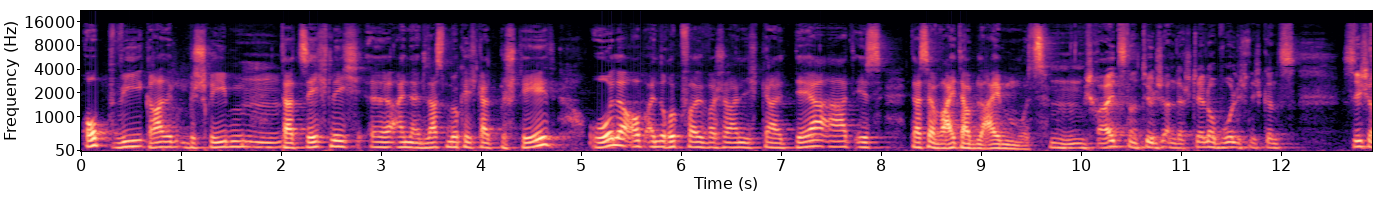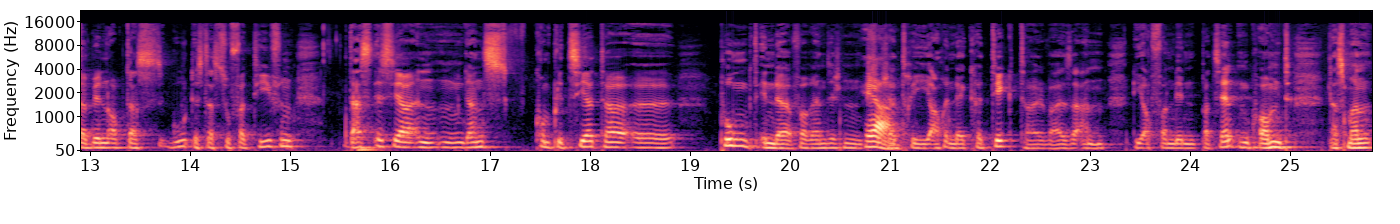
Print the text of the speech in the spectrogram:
ob, wie gerade beschrieben, mhm. tatsächlich äh, eine Entlassmöglichkeit besteht oder ob eine Rückfallwahrscheinlichkeit derart ist, dass er weiter bleiben muss. Mich reizt natürlich an der Stelle, obwohl ich nicht ganz sicher bin, ob das gut ist, das zu vertiefen. Das ist ja ein, ein ganz komplizierter äh, Punkt in der forensischen Psychiatrie, ja. auch in der Kritik teilweise an, die auch von den Patienten kommt, dass man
